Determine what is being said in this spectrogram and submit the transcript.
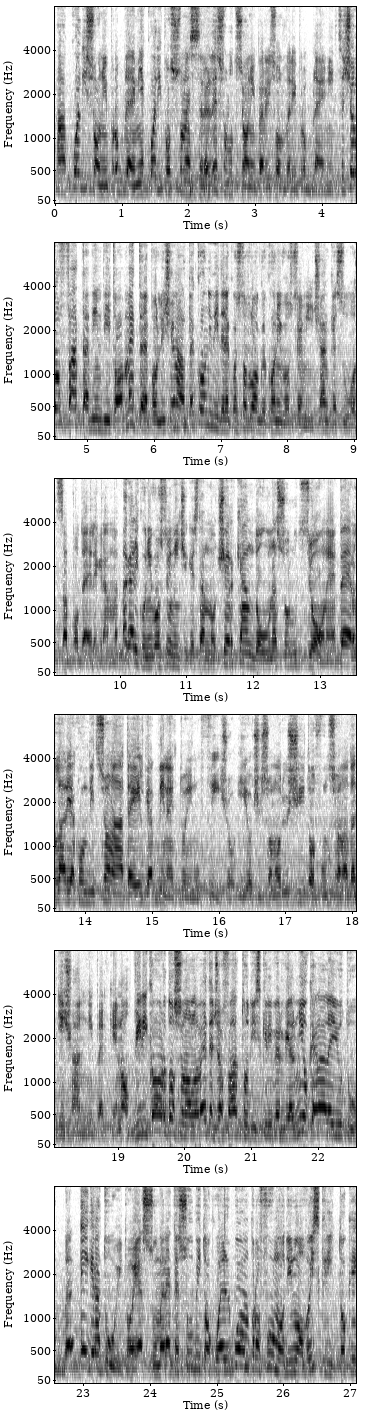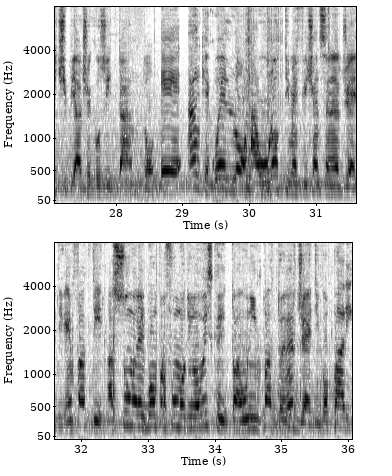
a quali sono i problemi e quali possono essere le soluzioni per risolvere i problemi. Se ce l'ho fatta vi invito a mettere pollice in alto e condividere questo vlog con i vostri amici, anche su WhatsApp o Telegram. Magari magari con i vostri amici che stanno cercando una soluzione per l'aria condizionata e il gabinetto in ufficio. Io ci sono riuscito, funziona da 10 anni, perché no? Vi ricordo, se non l'avete già fatto, di iscrivervi al mio canale YouTube, è gratuito e assumerete subito quel buon profumo di nuovo iscritto che ci piace così tanto, e anche quello ha un'ottima efficienza energetica, infatti assumere il buon profumo di nuovo iscritto ha un impatto energetico pari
